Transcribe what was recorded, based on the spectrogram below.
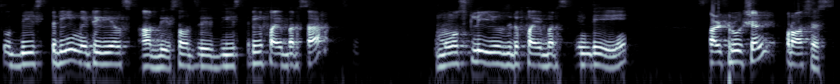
So these three materials are the so the, these three fibers are mostly used fibers in the pultrusion process.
